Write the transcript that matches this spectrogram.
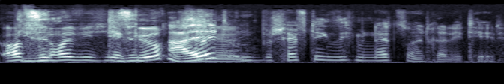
oft die sind, häufig hier die sind alt und beschäftigen sich mit Netzneutralität.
